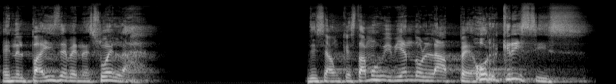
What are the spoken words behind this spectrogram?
en el país de Venezuela. Dice, aunque estamos viviendo la peor crisis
